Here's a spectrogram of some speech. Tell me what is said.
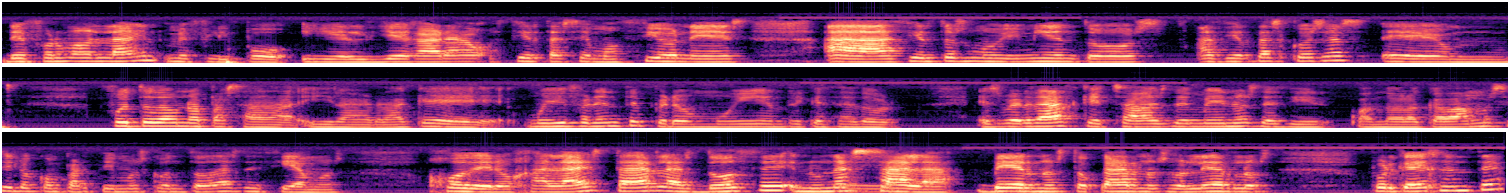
de forma online me flipó. Y el llegar a ciertas emociones, a ciertos movimientos, a ciertas cosas, em, fue toda una pasada. Y la verdad que muy diferente, pero muy enriquecedor. Es verdad que echabas de menos decir, cuando lo acabamos y lo compartimos con todas, decíamos, joder, ojalá estar las 12 en una sala, vernos, tocarnos, olerlos, porque hay gente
